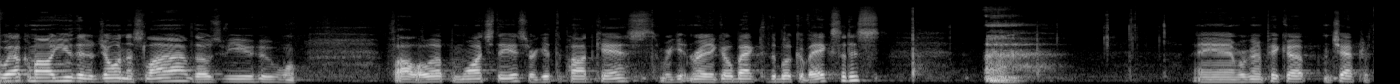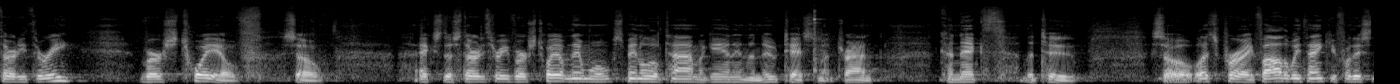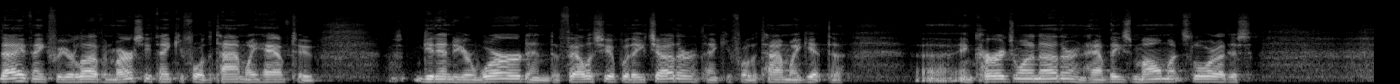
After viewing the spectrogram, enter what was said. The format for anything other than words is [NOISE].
we welcome all you that are joining us live, those of you who will follow up and watch this or get the podcast. We're getting ready to go back to the book of Exodus. [CLEARS THROAT] and we're going to pick up in chapter 33, verse 12. So, Exodus 33, verse 12, and then we'll spend a little time again in the New Testament, trying to connect the two. So let's pray. Father, we thank you for this day. Thank you for your love and mercy. Thank you for the time we have to get into your word and to fellowship with each other. Thank you for the time we get to uh, encourage one another and have these moments, Lord. I just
